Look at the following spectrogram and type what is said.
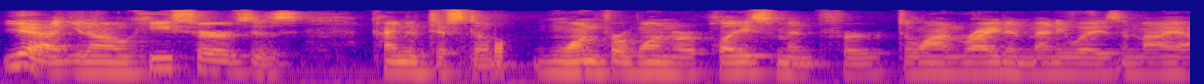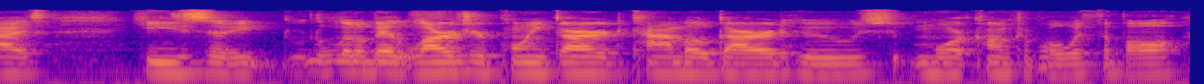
Yeah, you know, he serves as kind of just a one for one replacement for Delon Wright in many ways in my eyes. He's a little bit larger point guard, combo guard who's more comfortable with the ball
